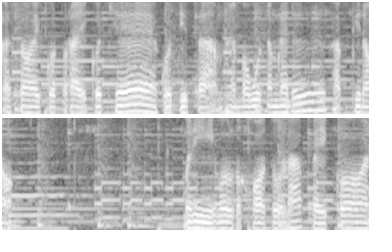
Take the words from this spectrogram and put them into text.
กระซอยกดไลค์กดแชร์กดติดตามให้บาวูดนำได้เด้อครับพี่น้องมื่อนี้บก็ขอตัวลาไปก่อน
